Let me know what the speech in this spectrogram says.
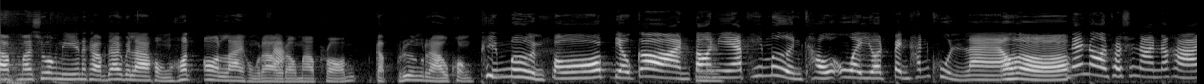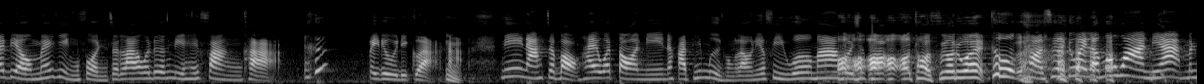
ลับมาช่วงนี้นะครับ ได้เวลาของฮอตออนไลน์ของเราค่ะ เรามาพร้อมกับเรื่องราวของพี่หมื่นโป๊บเดี๋ยวก่อนทำไมตอนเนี้ยพี่หมื่นเขาอวยยศเป็นท่านขุนแล้ว เอาเหรอ แน่นอนเพราะฉะนั้นนะคะ เดี๋ยวแม่หญิงฝนจะเล่าเรื่องนี้ให้ฟังค่ะ ไปดูดีกว่าอืค่ะมนี่นะจะบอกให้ว่าตอนนี้นะคะ พี่หมื่นของเราเนี่ย fever มากอ๋อโดยเฉอ๋อพาะอ๋ออ๋อถอดเสื้อด้วย ถูกถอดเสื้อด้วยแล้วเมื่อวานเนี้ยมัน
